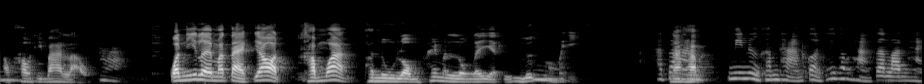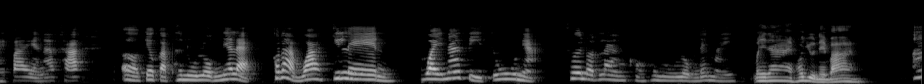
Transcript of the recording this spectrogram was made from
เอาเข้าที่บ้านเราค่ะวันนี้เลยมาแตกยอดคำว่าธนูลมให้มันลงรายละเอียดลึกลงไปอีกอาจารนะครับย์มีหนึ่งคำถามก่อนที่คำถามจะรันหายไปอะนะคะ เอ่อเกี่ยวกับธนูลมเนี่ยแหละเขาถามว่ากิเลนไวหน้าตีจู้เนี่ย ช่วยลดแรงของธนูลมได้ไหมไม่ได้ เพราะอยู่ในบ้านอ้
